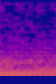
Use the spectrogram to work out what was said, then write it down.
Amen.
